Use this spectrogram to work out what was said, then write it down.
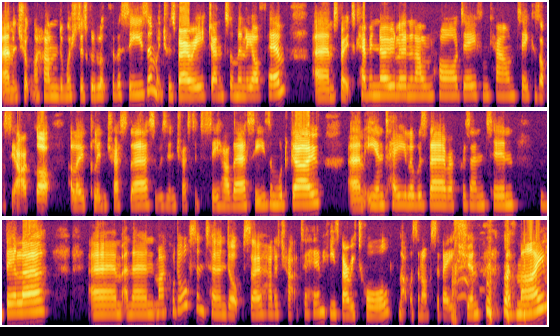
um, and shook my hand and wished us good luck for the season, which was very gentlemanly of him. Um, spoke to Kevin Nolan and Alan Hardy from County, because obviously I've got a local interest there, so was interested to see how their season would go. Um, Ian Taylor was there representing Villa. Um, and then Michael Dawson turned up, so had a chat to him. He's very tall. That was an observation of mine.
